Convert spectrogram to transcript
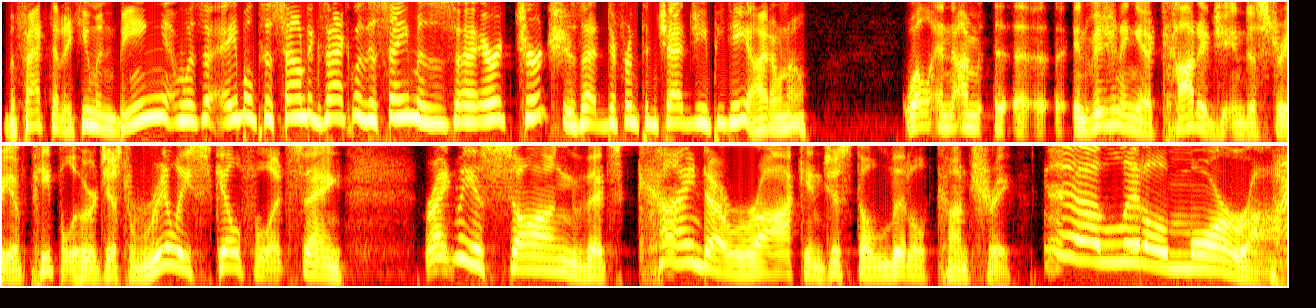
The fact that a human being was able to sound exactly the same as uh, Eric Church is that different than ChatGPT? I don't know. Well, and I'm uh, uh, envisioning a cottage industry of people who are just really skillful at saying, write me a song that's kind of rock and just a little country, a little more rock.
